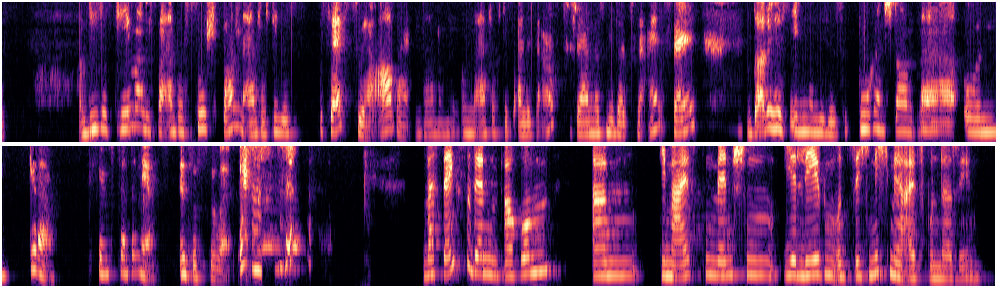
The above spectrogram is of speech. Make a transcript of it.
ist. Und dieses Thema, das war einfach so spannend, einfach dieses selbst zu erarbeiten dann und, und einfach das alles aufzuschreiben, was mir dazu einfällt. Und dadurch ist eben dann dieses Buch entstanden und genau, 15. März ist es soweit. Was denkst du denn, warum ähm, die meisten Menschen ihr Leben und sich nicht mehr als Wunder sehen?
